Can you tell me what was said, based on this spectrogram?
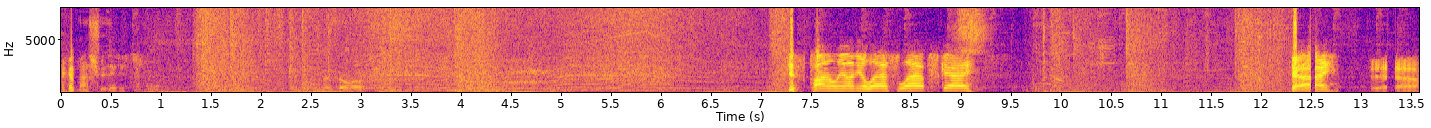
I got mashed potatoes. I fell out. Just finally on your last lap, Sky? Sky? yeah.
